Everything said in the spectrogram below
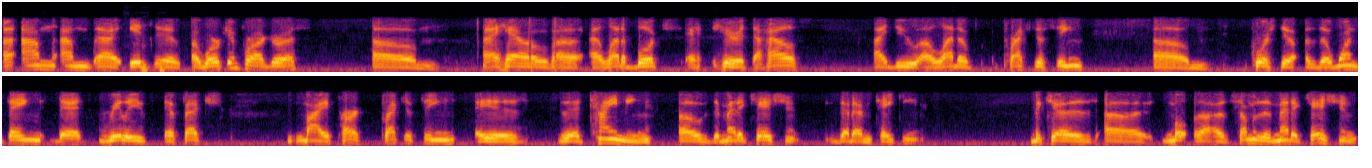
I, I'm I'm uh, it's a, a work in progress. Um, I have uh, a lot of books uh, here at the house. I do a lot of practicing. Um, of course, the the one thing that really affects my par- practicing is the timing of the medication that I'm taking, because uh, mo- uh, some of the medication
